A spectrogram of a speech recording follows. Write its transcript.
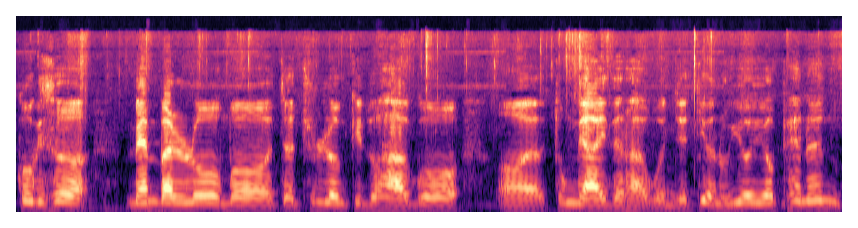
거기서 맨발로 뭐저 줄넘기도 하고 어 동네 아이들하고 이제 뛰어놀고 요 옆에는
